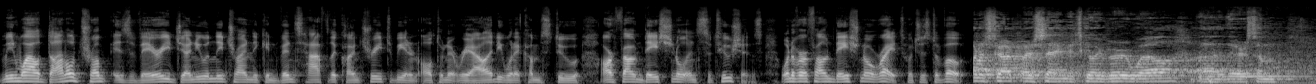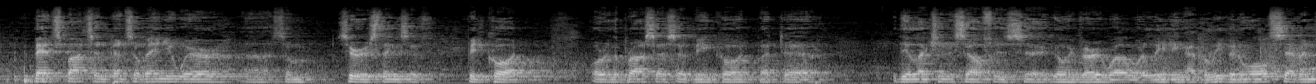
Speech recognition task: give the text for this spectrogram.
Meanwhile, Donald Trump is very genuinely trying to convince half the country to be in an alternate reality when it comes to our foundational institutions, one of our foundational rights, which is to vote. I want to start by saying it's going very well. Uh, there are some bad spots in Pennsylvania where uh, some serious things have been caught or in the process of being caught, but uh, the election itself is uh, going very well. We're leading, I believe, in all seven.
